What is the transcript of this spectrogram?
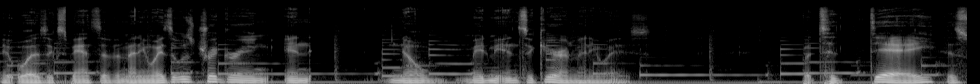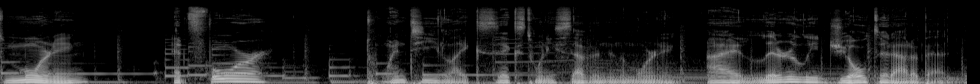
It was expansive in many ways. It was triggering in, you know, made me insecure in many ways. But today, this morning, at 4:20, like 6:27 in the morning, I literally jolted out of bed.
